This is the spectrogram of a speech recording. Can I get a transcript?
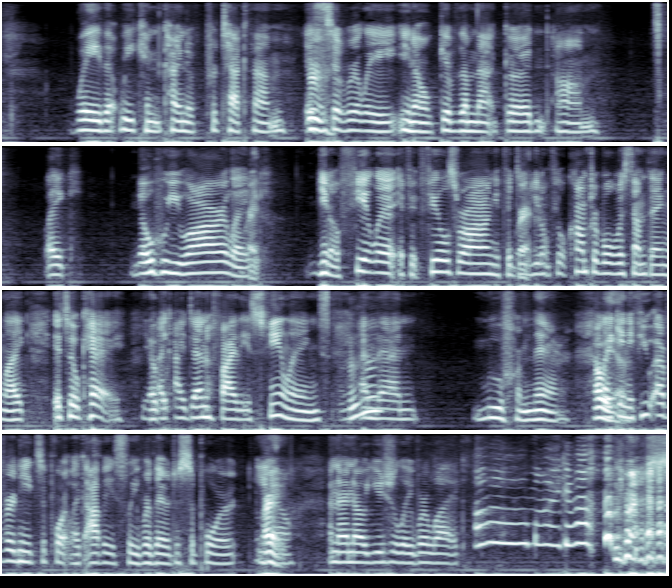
way that we can kind of protect them is mm. to really, you know, give them that good, um, like, know who you are, like. Right you know, feel it. If it feels wrong, if it right. you don't feel comfortable with something, like it's okay. Yep. Like identify these feelings mm-hmm. and then move from there. Oh, like, yeah. and if you ever need support, like obviously we're there to support, you right. know. And I know usually we're like, oh my gosh,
